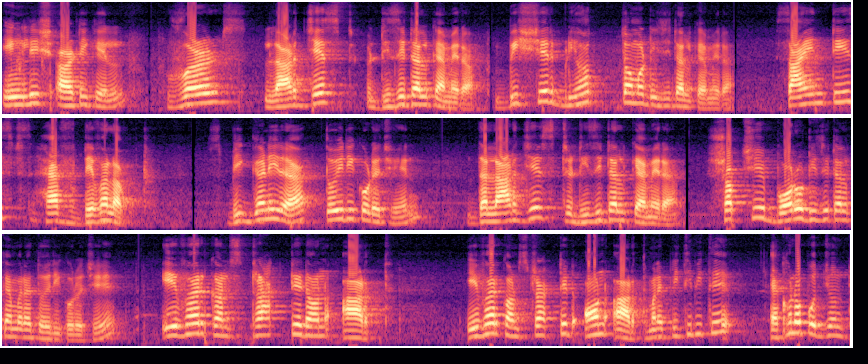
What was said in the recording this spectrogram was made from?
English article, world's largest digital camera, বিশ্বের বৃহত্তম digital camera. Scientists have developed. বিজ্ঞানীরা তৈরি করেছেন দ্য লার্জেস্ট ডিজিটাল ক্যামেরা। সবচেয়ে বড় ডিজিটাল ক্যামেরা তৈরি করেছে ever constructed on earth. Ever constructed on earth মানে পৃথিবীতে এখনও পর্যন্ত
